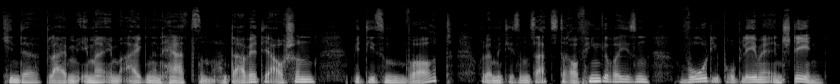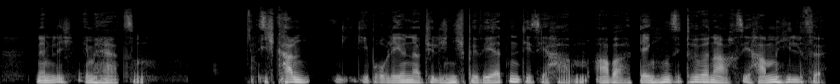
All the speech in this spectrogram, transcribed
Kinder bleiben immer im eigenen Herzen. Und da wird ja auch schon mit diesem Wort oder mit diesem Satz darauf hingewiesen, wo die Probleme entstehen, nämlich im Herzen. Ich kann die Probleme natürlich nicht bewerten, die Sie haben, aber denken Sie drüber nach. Sie haben Hilfe.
